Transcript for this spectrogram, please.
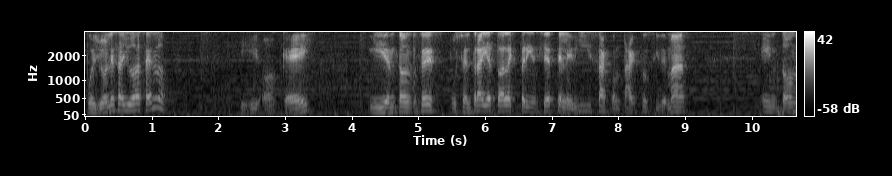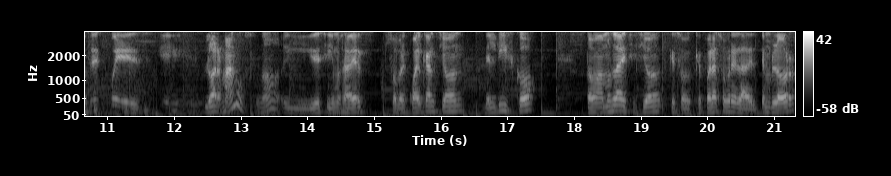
pues yo les ayudo a hacerlo. Y ok. Y entonces pues él traía toda la experiencia de Televisa, contactos y demás. Entonces pues eh, lo armamos, ¿no? Y decidimos a ver sobre cuál canción del disco tomamos la decisión que, que fuera sobre la del temblor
